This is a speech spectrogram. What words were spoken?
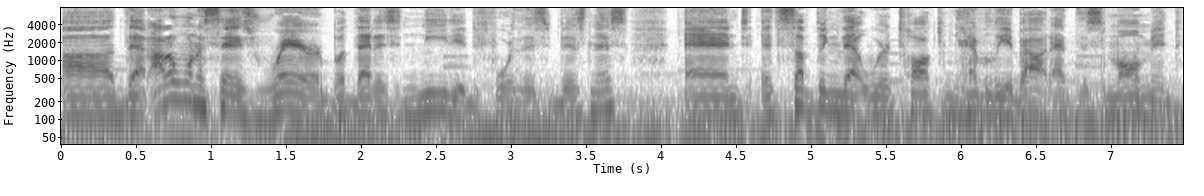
uh, that I don't want to say is rare, but that is needed for this business. And it's something that we're talking heavily about at this moment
